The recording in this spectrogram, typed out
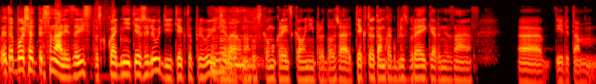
это больше от персоналей зависит, поскольку одни и те же люди, и те, кто привык ну, делать да. на русском, украинском, они продолжают. Те, кто там как блюзбрейкер, не знаю, Uh, или там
